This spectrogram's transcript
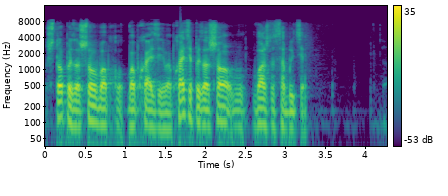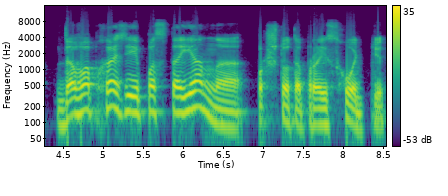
что произошло в Абхазии. В Абхазии произошло важное событие. Да в Абхазии постоянно что-то происходит.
